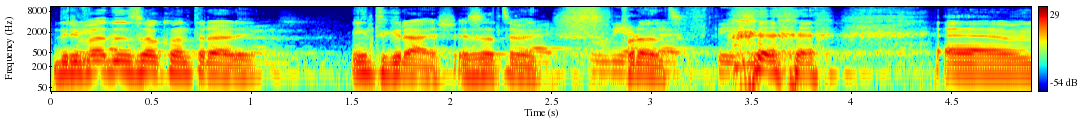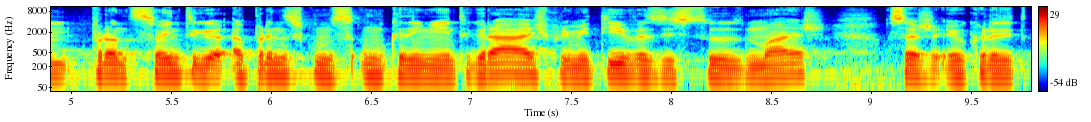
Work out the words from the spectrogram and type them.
Derivadas ao contrário. Integrais, exatamente. Integrais. Pronto. Um, pronto, são integra- aprendes um bocadinho integrais, primitivas, isso tudo mais. Ou seja, eu acredito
